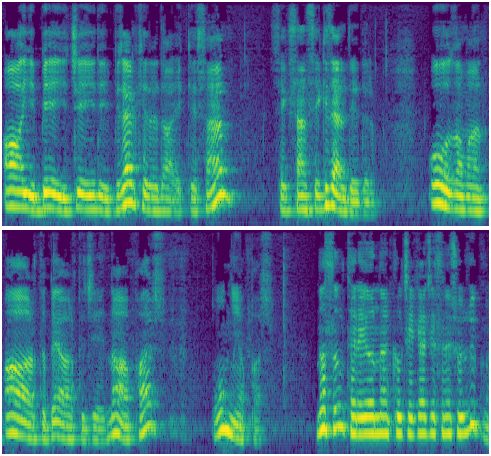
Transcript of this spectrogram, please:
A'yı, B'yi, C'yi de birer kere daha eklesem 88 elde ederim. O zaman A artı B artı C ne yapar? 10 yapar. Nasıl? Tereyağından kıl çekercesine çözdük mü?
